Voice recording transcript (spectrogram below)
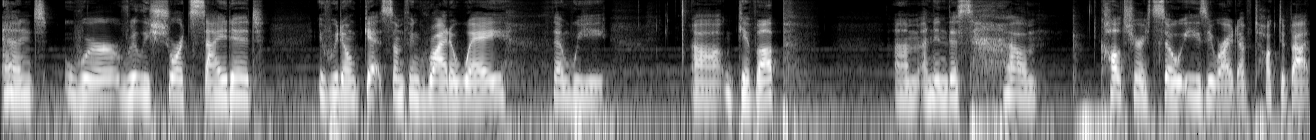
and we're really short sighted. If we don't get something right away, then we uh, give up. Um, and in this um, culture, it's so easy, right? I've talked about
